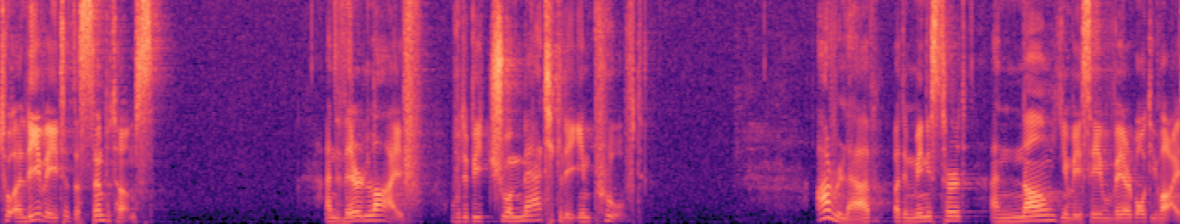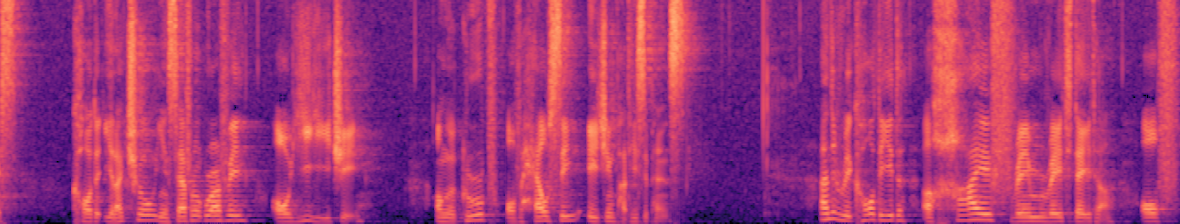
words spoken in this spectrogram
to alleviate the symptoms. And their life would be dramatically improved. Our lab administered a non-invasive wearable device called electroencephalography or EEG on a group of healthy aging participants and recorded a high frame rate data of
